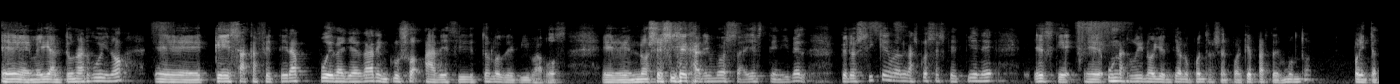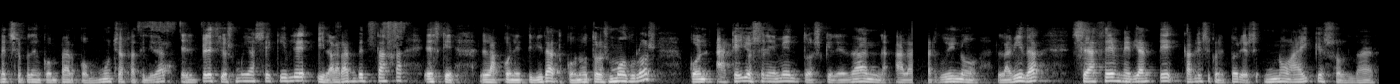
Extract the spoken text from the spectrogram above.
eh, mediante un Arduino eh, que esa cafetera pueda llegar incluso a decírtelo de viva voz. No sé si llegaremos a este nivel, pero sí que una de las cosas que tiene es que un Arduino hoy en día lo encuentras en cualquier parte del mundo. Por internet se pueden comprar con mucha facilidad, el precio es muy asequible y la gran ventaja es que la conectividad con otros módulos, con aquellos elementos que le dan al Arduino la vida, se hace mediante cables y conectores. No hay que soldar.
